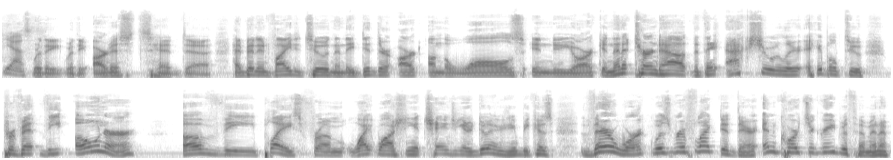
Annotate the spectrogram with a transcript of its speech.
Yes. Where the where the artists had uh, had been invited to, and then they did their art on the walls in New York, and then it turned out that they actually were able to prevent the owner of the place from whitewashing it, changing it, or doing anything because their work was reflected there, and courts agreed with them. And I'm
